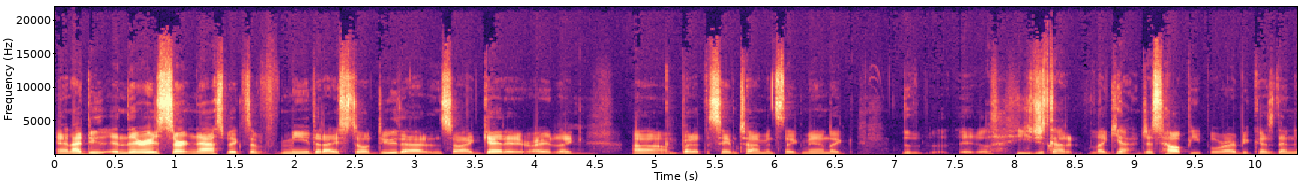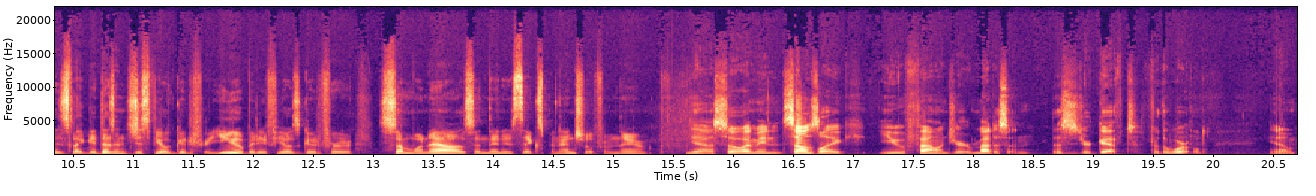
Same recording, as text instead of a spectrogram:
and i do and there is certain aspects of me that i still do that and so i get it right like um but at the same time it's like man like it, you just gotta like yeah just help people right because then it's like it doesn't just feel good for you but it feels good for someone else and then it's exponential from there Yeah, so I mean, it sounds like you found your medicine. This is your gift for the world. You know,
